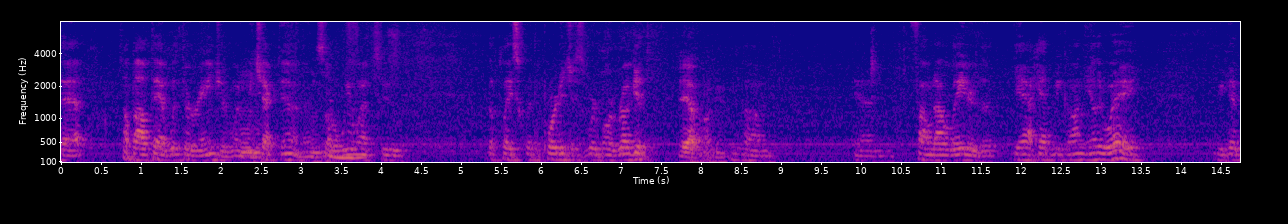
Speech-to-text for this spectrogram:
that, about that with the ranger when we Mhm. checked in, and so we went to the place where the portages were more rugged, Yeah, okay. um, and found out later that, yeah, had we gone the other way, we had,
